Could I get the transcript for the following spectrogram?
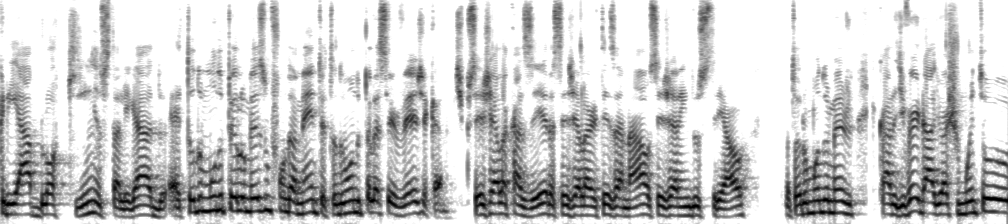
criar bloquinhos, tá ligado? É todo mundo pelo mesmo fundamento, é todo mundo pela cerveja, cara. Tipo, seja ela caseira, seja ela artesanal, seja ela industrial. Tá todo mundo mesmo. Cara, de verdade, eu acho muito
